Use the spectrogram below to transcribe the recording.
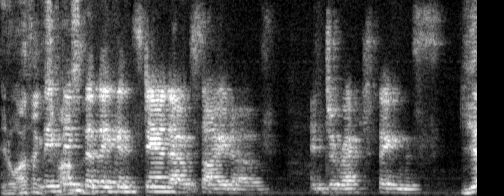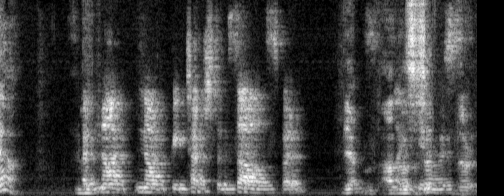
You know, I think They think that they can stand outside of and direct things, Yeah. but not not be touched themselves. But Yep, and Like, as I said, they're,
